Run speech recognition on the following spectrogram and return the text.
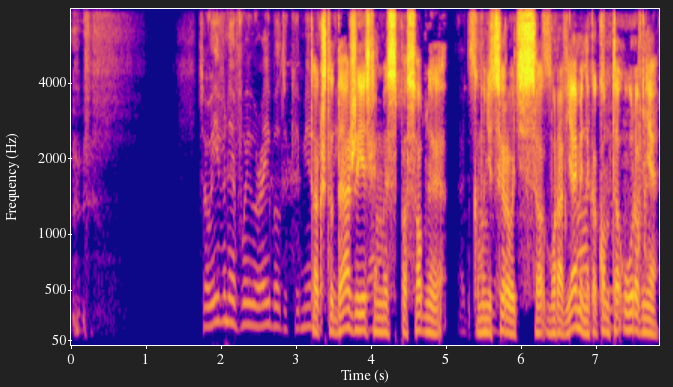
Так что даже если мы способны коммуницировать с муравьями на каком-то уровне,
